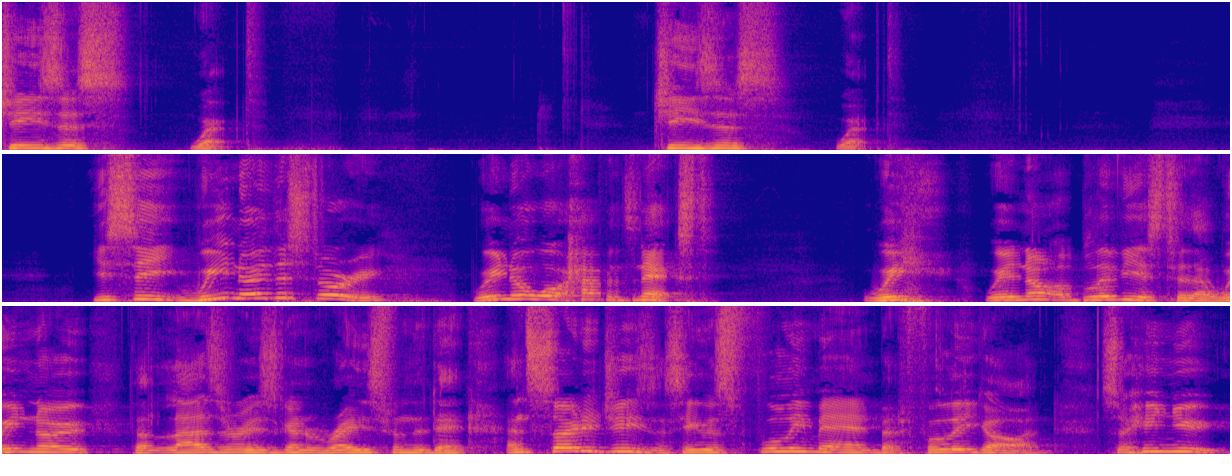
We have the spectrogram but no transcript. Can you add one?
Jesus wept. Jesus wept. You see, we know the story, we know what happens next. We, we're not oblivious to that. We know that Lazarus is going to raise from the dead. And so did Jesus. He was fully man, but fully God. So he knew.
